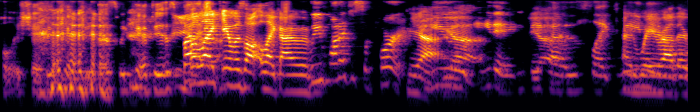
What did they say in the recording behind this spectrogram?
holy shit, we can't do this. We can't do this. But But, like it was all like I would we wanted to support Yeah. you Yeah. eating Yeah. because, like, we I'd way knew- rather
